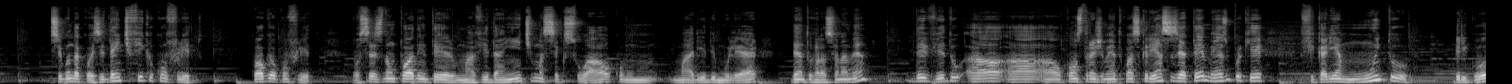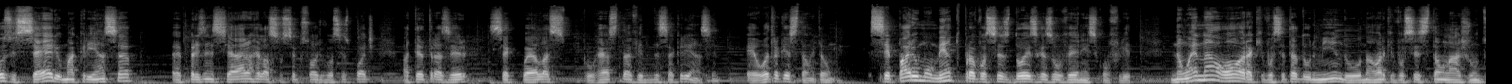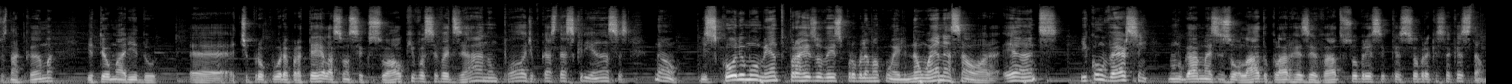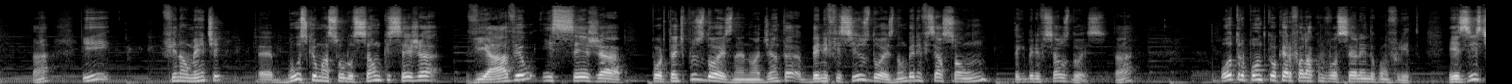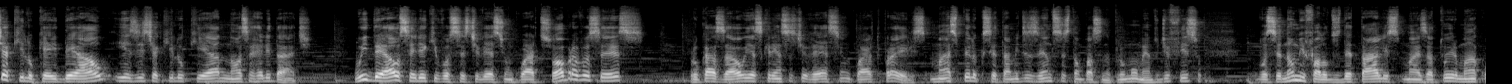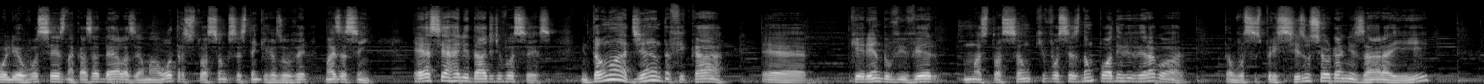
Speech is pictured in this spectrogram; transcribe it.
Segunda coisa, identifique o conflito. Qual que é o conflito? Vocês não podem ter uma vida íntima, sexual, como marido e mulher, dentro do relacionamento, devido ao constrangimento com as crianças e até mesmo porque ficaria muito perigoso e sério uma criança é, presenciar a relação sexual de vocês pode até trazer sequelas para o resto da vida dessa criança. É outra questão. Então, separe o momento para vocês dois resolverem esse conflito. Não é na hora que você está dormindo ou na hora que vocês estão lá juntos na cama e o teu marido é, te procura para ter relação sexual que você vai dizer, ah, não pode por causa das crianças. Não, escolha o momento para resolver esse problema com ele. Não é nessa hora, é antes. E conversem num lugar mais isolado, claro, reservado sobre, esse, sobre essa questão. Tá? E, finalmente, é, busque uma solução que seja viável e seja importante para os dois, né? Não adianta beneficiar os dois, não beneficiar só um, tem que beneficiar os dois, tá? Outro ponto que eu quero falar com você além do conflito. Existe aquilo que é ideal e existe aquilo que é a nossa realidade. O ideal seria que vocês tivessem um quarto só para vocês, para o casal, e as crianças tivessem um quarto para eles. Mas pelo que você está me dizendo, vocês estão passando por um momento difícil. Você não me falou dos detalhes, mas a tua irmã acolheu vocês na casa delas. É uma outra situação que vocês têm que resolver. Mas assim, essa é a realidade de vocês. Então não adianta ficar é, querendo viver uma situação que vocês não podem viver agora. Então vocês precisam se organizar aí,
